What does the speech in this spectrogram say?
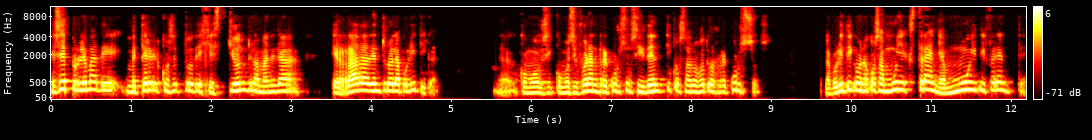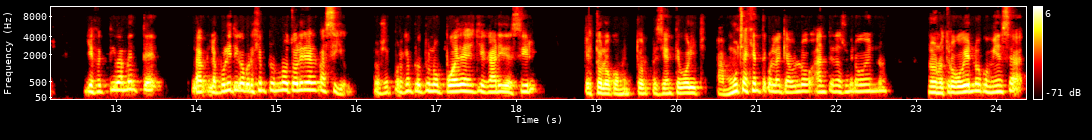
Ese es el problema de meter el concepto de gestión de una manera errada dentro de la política. Como si, como si fueran recursos idénticos a los otros recursos. La política es una cosa muy extraña, muy diferente. Y efectivamente, la, la política, por ejemplo, no tolera el vacío. Entonces, por ejemplo, tú no puedes llegar y decir, esto lo comentó el presidente Boric a mucha gente con la que habló antes de asumir el gobierno, no, nuestro gobierno comienza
